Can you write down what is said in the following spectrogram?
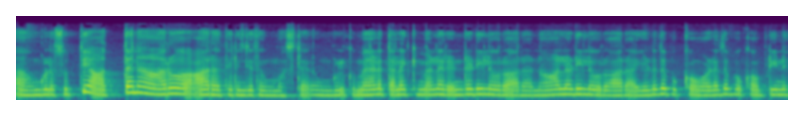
உங்களை சுற்றி அத்தனை ஆறோ ஆறா தெரிஞ்சதுங்க மாஸ்டர் உங்களுக்கு மேலே தலைக்கு மேலே ரெண்டு அடியில் ஒரு ஆறா நாலு அடியில் ஒரு ஆறா இடது பக்கம் வலது பக்கம் அப்படின்னு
